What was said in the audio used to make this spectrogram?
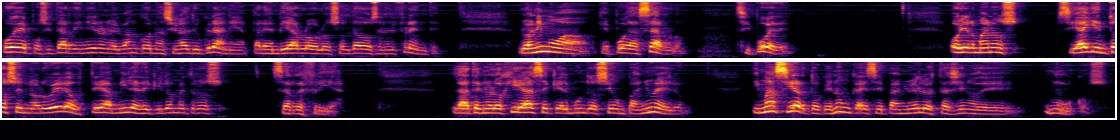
puede depositar dinero en el Banco Nacional de Ucrania para enviarlo a los soldados en el frente. Lo animo a que pueda hacerlo, si puede. Hoy, hermanos, si alguien tose en Noruega, usted a miles de kilómetros se resfría. La tecnología hace que el mundo sea un pañuelo, y más cierto que nunca ese pañuelo está lleno de mucos.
